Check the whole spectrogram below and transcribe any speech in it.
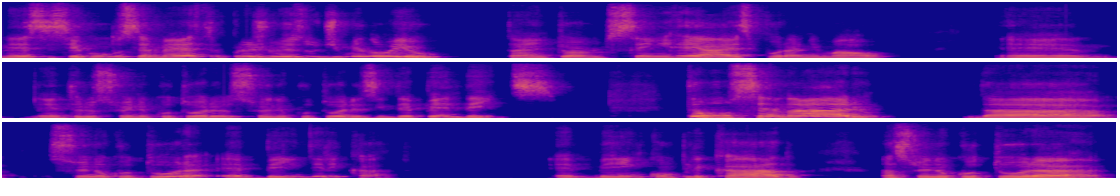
nesse segundo semestre, o prejuízo diminuiu, está em torno de 100 reais por animal é, entre os suinocultores, suinocultores independentes. Então, o cenário da suinocultura é bem delicado, é bem complicado. A suinocultura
